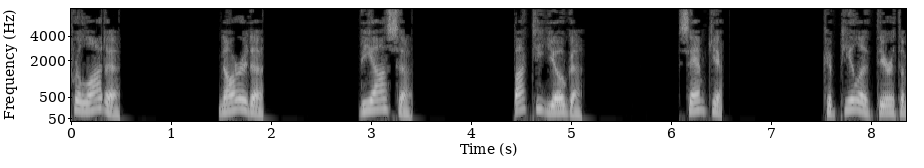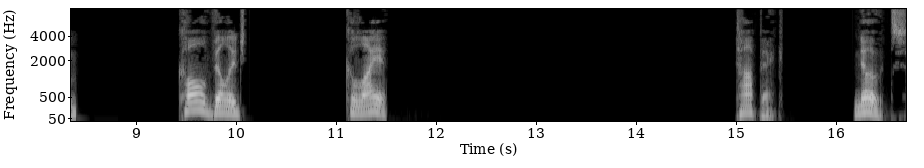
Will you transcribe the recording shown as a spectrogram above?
Prahlada Narada Vyasa Bhakti Yoga Samkhya Kapila Tirtham Kal village Kalayat. Topic. Notes.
